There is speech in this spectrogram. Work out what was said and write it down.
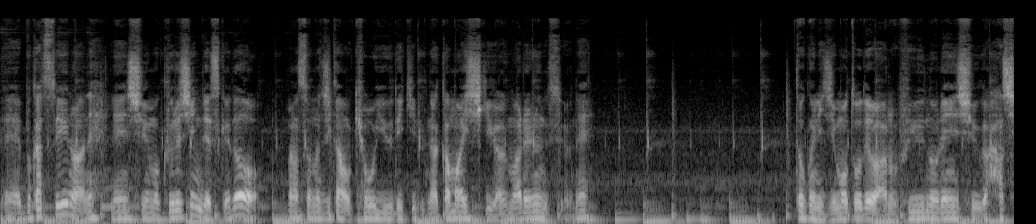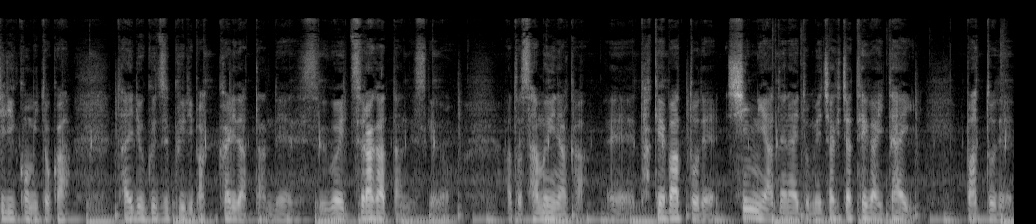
えー、部活というのはね練習も苦しいんですけど、まあ、その時間を共有できる仲間意識が生まれるんですよね。特に地元ではあの冬の練習が走り込みとか体力づくりばっかりだったんですごい辛かったんですけどあと寒い中、えー、竹バットで芯に当てないとめちゃくちゃ手が痛いバットで、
